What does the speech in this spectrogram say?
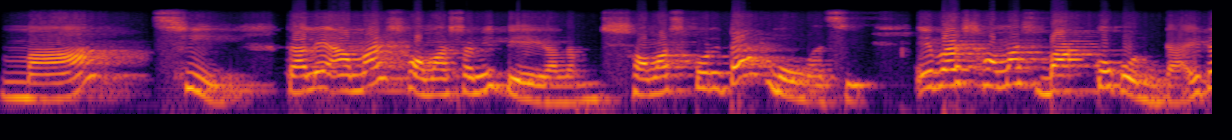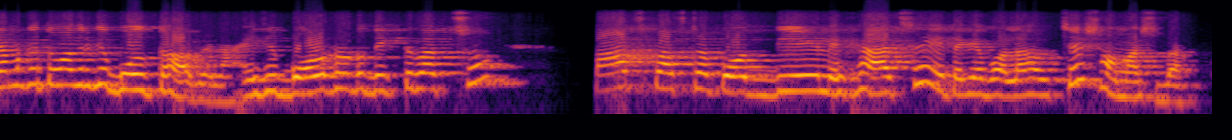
মাছি তাহলে আমার সমাস আমি পেয়ে গেলাম। সমাস কোনটা? মৌমাছি। এবার সমাস বাক্য কোনটা? এটা আমাকে তোমাদেরকে বলতে হবে না। এই যে বড় টোটো দেখতে পাচ্ছ? পাঁচ পাঁচটা পদ দিয়ে লেখা আছে, এটাকে বলা হচ্ছে সমাস বাক্য।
